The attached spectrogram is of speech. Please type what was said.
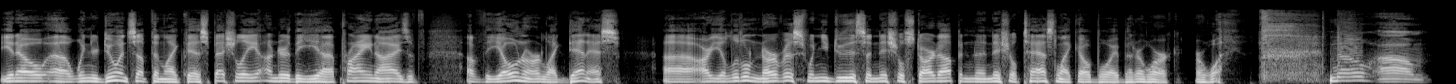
you know, uh, when you're doing something like this, especially under the uh, prying eyes of, of the owner like Dennis, uh, are you a little nervous when you do this initial startup and initial test? Like, oh boy, better work or what? No, um,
